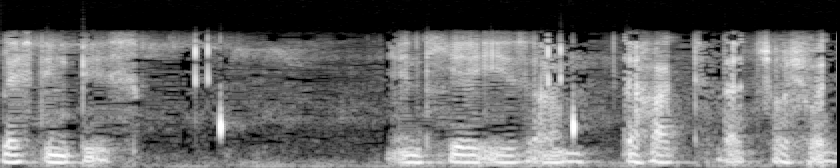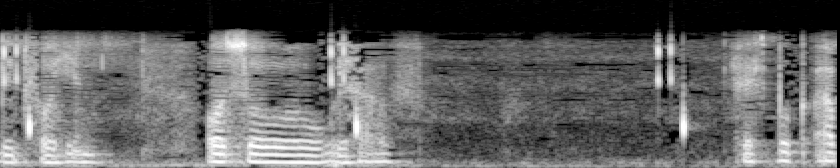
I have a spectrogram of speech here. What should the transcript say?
Rest in peace. And here is um, the heart that Joshua did for him. Also, we have Facebook up.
